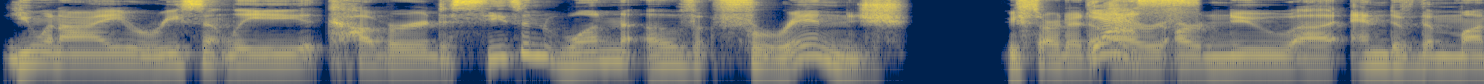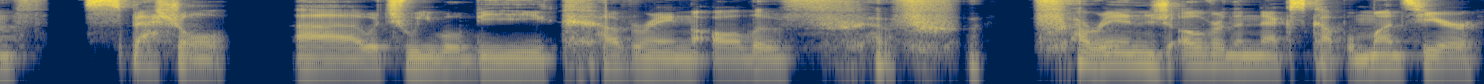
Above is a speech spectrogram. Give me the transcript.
you and I recently covered season one of Fringe. We started Yes. our, our new uh, end of the month special uh, which we will be covering all of Fringe over the next couple months here.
